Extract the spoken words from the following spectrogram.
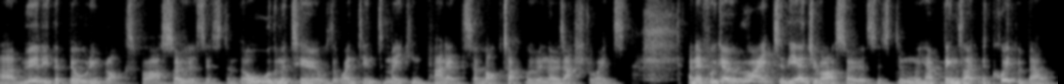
uh, really the building blocks for our solar system. All the materials that went into making planets are locked up within those asteroids. And if we go right to the edge of our solar system, we have things like the Kuiper Belt.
